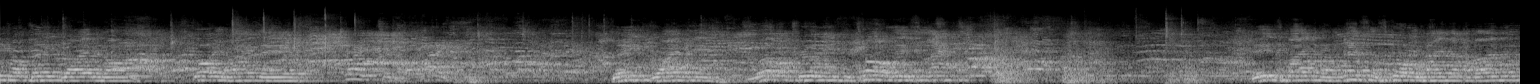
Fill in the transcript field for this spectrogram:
in from third drive and on, scoring high there. Right to the face. Dean Draven is well and truly in control of this match. He's making a mess of Scotty Haim at the moment.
